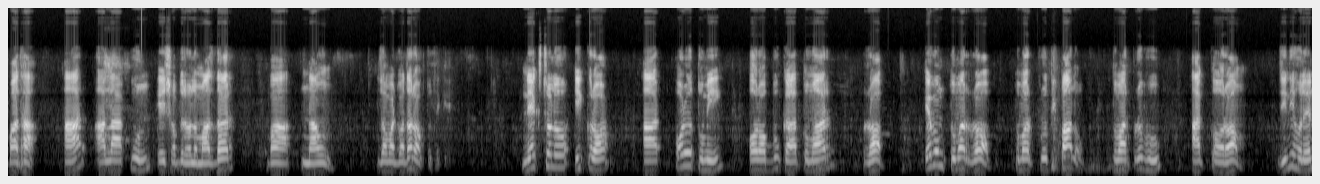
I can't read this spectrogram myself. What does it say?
বাঁধা। আর আলাকুন, এই শব্দের হলো মাজদার বা নাউন, জমাট বাঁধা রক্ত থেকে। নেক্সট হলো ইক্র, আর পড়ো তুমি অরব্বুকা তোমার রব এবং তোমার রব, তোমার প্রতিপালক, তোমার প্রভু আকরম, যিনি হলেন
